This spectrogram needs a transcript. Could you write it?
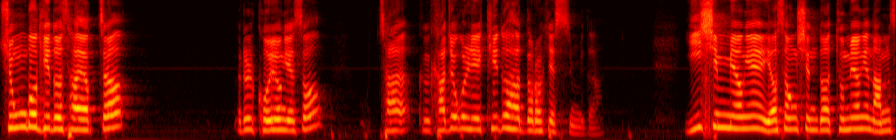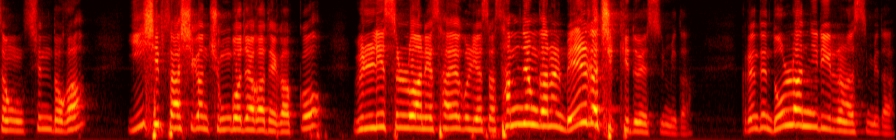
중보 기도 사역자를 고용해서 자, 그 가족을 위해 기도하도록 했습니다. 20명의 여성 신도와 2명의 남성 신도가 24시간 중보자가 돼갖고 윌리 슬로안의 사역을 위해서 3년간을 매일같이 기도했습니다. 그런데 놀란 일이 일어났습니다.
